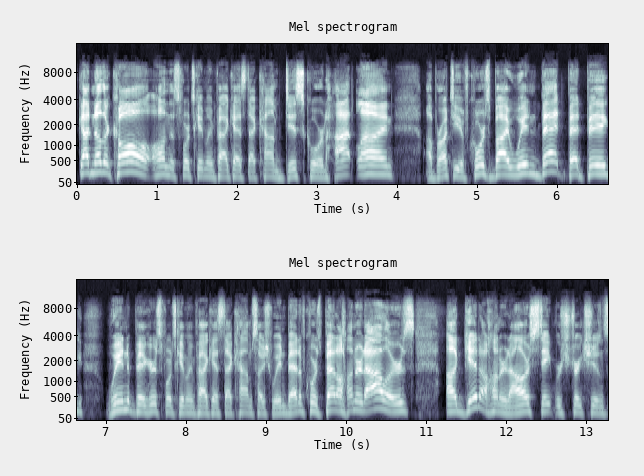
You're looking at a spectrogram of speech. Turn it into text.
Got another call on the sportsgamblingpodcast.com Discord hotline. Uh, brought to you, of course, by WynnBet. Bet Bet big, win bigger. Sports gambling Sportsgamblingpodcast.com slash WynnBet. Of course, bet $100, uh, get $100. State restrictions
